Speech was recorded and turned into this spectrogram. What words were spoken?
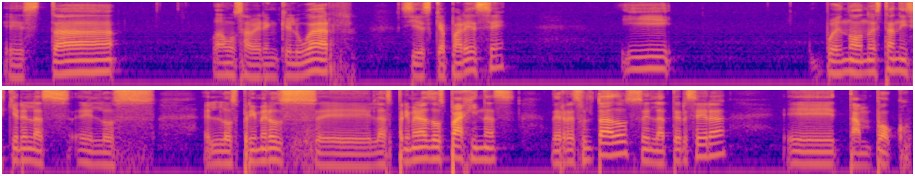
Está... Vamos a ver en qué lugar. Si es que aparece. Y pues no, no está ni siquiera en las, los, los primeros, eh, las primeras dos páginas de resultados. En la tercera eh, tampoco.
